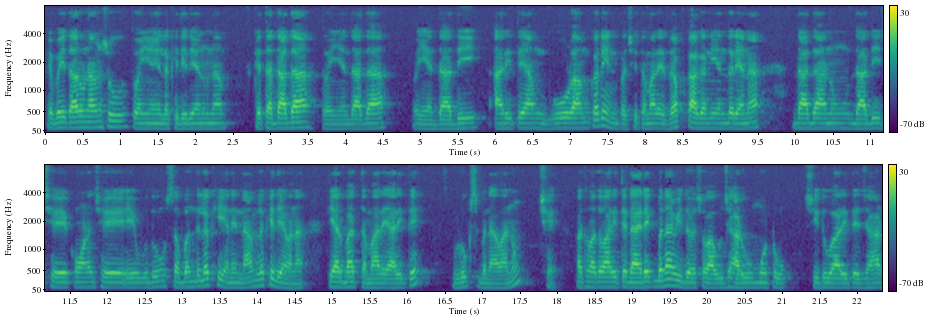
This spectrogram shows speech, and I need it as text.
કે ભાઈ તારું નામ શું? તો અહીંયા લખી દીધું એનું નામ. કે તાર દાદા, તો અહીંયા દાદા, અહીંયા દાદી, આ રીતે આમ ગોળ આમ કરીને પછી તમારે રફ કાગળની અંદર એના દાદાનું, દાદી છે, કોણ છે એવું બધું સંબંધ લખી અને નામ લખી દેવાના. ત્યારબાદ તમારે આ રીતે વૃક્ષ બનાવવાનું છે. અથવા તો આ રીતે ડાયરેક્ટ બનાવી દો. આવું ઝાડવું મોટું, સીધું આ રીતે ઝાડ.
